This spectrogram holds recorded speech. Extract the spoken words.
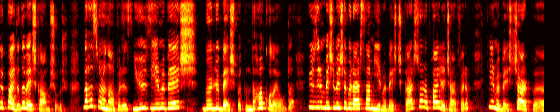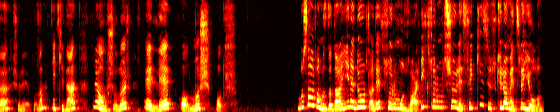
ve payda da 5 kalmış olur. Daha sonra ne yaparız? 125 bölü 5. Bakın daha kolay oldu. 125'i 5'e bölersem 25 çıkar. Sonra payla çarparım. 25 çarpı şöyle yapalım. 2'den ne olmuş olur? 50 olmuş olur. Bu sayfamızda da yine 4 adet sorumuz var. İlk sorumuz şöyle. 800 kilometre yolun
